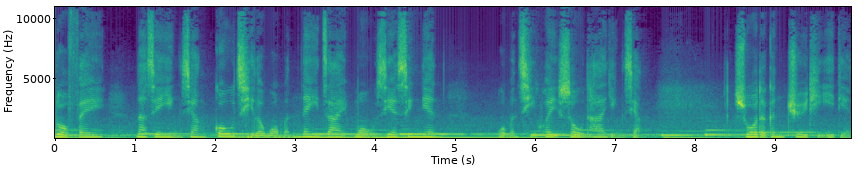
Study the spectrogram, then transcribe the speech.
若非那些影像勾起了我们内在某些信念，我们岂会受它影响？说得更具体一点，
